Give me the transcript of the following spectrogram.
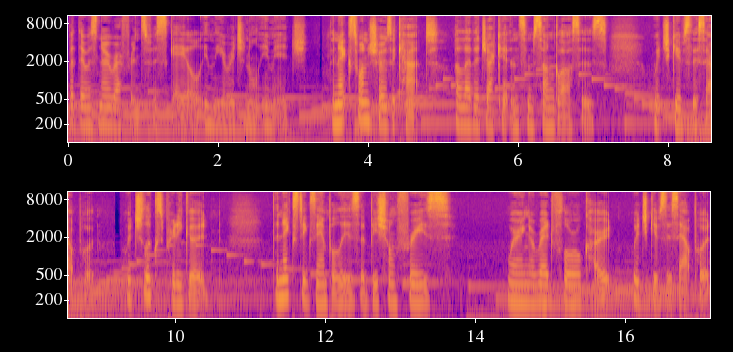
but there was no reference for scale in the original image. The next one shows a cat, a leather jacket, and some sunglasses, which gives this output, which looks pretty good. The next example is a bichon frise wearing a red floral coat, which gives this output.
